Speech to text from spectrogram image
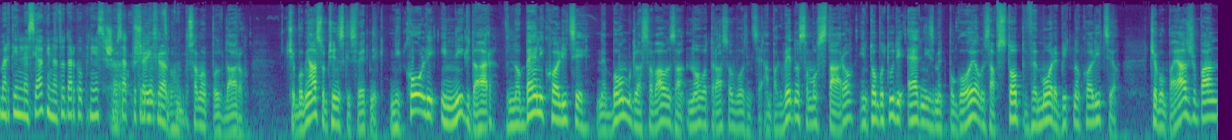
Martin Lesjak in na to Darko Knes še ja, vsak potreben. Še enkrat bom samo povdaril. Če bom jaz občinski svetnik, nikoli in nikdar v nobeni koaliciji ne bom glasoval za novo traso voznice, ampak vedno samo staro in to bo tudi eden izmed pogojev za vstop v morebitno koalicijo. Če bom pa jaz župan,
